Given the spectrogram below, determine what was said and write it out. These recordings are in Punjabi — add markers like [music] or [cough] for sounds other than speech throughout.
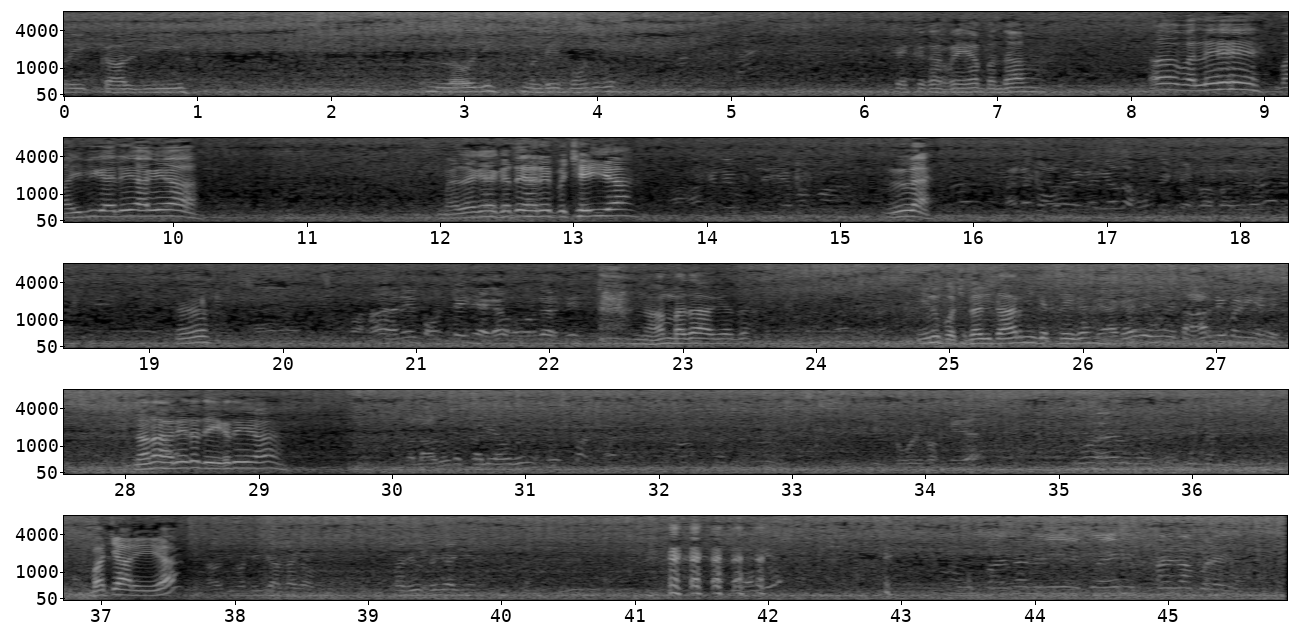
ਸ੍ਰੀ ਅਕਾਲ ਜੀ। ਲਓ ਜੀ ਮੰਡੀ ਪਹੁੰਚ ਗਏ। ਚੈੱਕ ਕਰ ਰਹੇ ਆ ਬੰਦਾ। ਆ ਬੱਲੇ ਬਾਈ ਵੀ ਗੈਲੇ ਆ ਗਿਆ। ਮੈਂ ਤਾਂ ਕਿਹਾ ਕਿਤੇ ਹਰੇ ਪਿੱਛੇ ਹੀ ਆ। ਲੈ। ਹਾਂ। ਹਰੇ ਪਹੁੰਚੇ ਹੀ ਨਹੀਂ ਹੈਗਾ ਫੋਨ ਕਰਕੇ ਨਾ ਮਜ਼ਾ ਆ ਗਿਆ ਤਾਂ। ਇਹਨੂੰ ਪੁੱਛਦਾ ਵੀ ਤਾਰ ਨਹੀਂ ਕਿੱਥੇ ਹੈਗਾ। ਕਿਆ ਕਹਿੰਦੇ ਹੁਣ ਤਾਰ ਨਹੀਂ ਬਣੀ ਇਹ। ਨਾ ਨਾ ਹਲੇ ਤਾਂ ਦੇਖਦੇ ਆ। ਲਾ ਦੋ ਪੱਕਾ ਲਿਆਓ ਦੋ ਦੋਏ ਪੱਕੇ ਆ? ਬਚਾਰੇ ਆ ਅਸੀਂ ਉੱਥੇ ਜਾਈਏ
